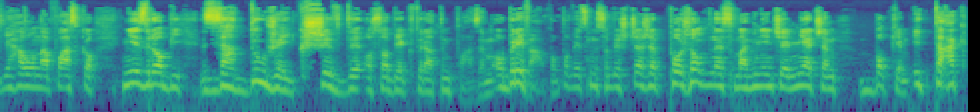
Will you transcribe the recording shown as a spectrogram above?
wjechało na płasko, nie zrobi za dużej krzywdy osobie, która tym płazem obrywa. Bo powiedzmy sobie szczerze, porządne smagnięcie mieczem bokiem i tak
